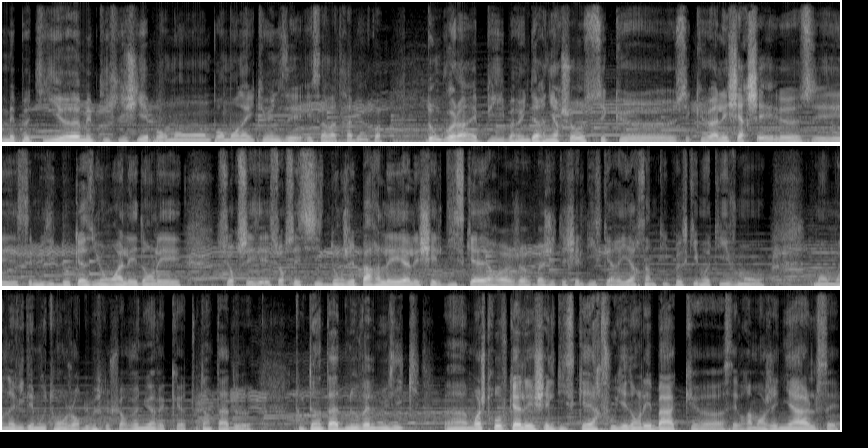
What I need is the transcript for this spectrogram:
mes petits, euh, mes petits fichiers pour mon, pour mon iTunes et, ça va très bien quoi. Donc voilà, et puis bah, une dernière chose, c'est que, c'est que aller chercher euh, ces, ces, musiques d'occasion, aller dans les, sur, ces, sur ces sites dont j'ai parlé, aller chez le disquaire, euh, bah, j'étais chez le disquaire hier, c'est un petit peu ce qui motive mon, mon, avis des moutons aujourd'hui, parce que je suis revenu avec tout un tas de, tout un tas de nouvelles musiques. moi je trouve qu'aller chez le disquaire, fouiller dans les bacs, c'est vraiment génial, c'est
